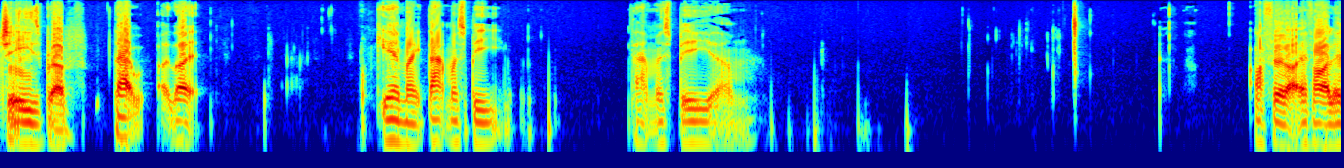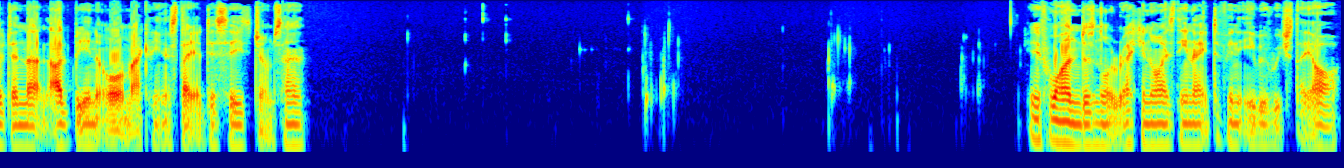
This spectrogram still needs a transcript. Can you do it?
Jeez, bruv, that like, yeah, mate, that must be, that must be, um, I feel like if I lived in that, I'd be in automatically in a state of disease. You know what I'm saying? If one does not recognize the innate divinity with which they are,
